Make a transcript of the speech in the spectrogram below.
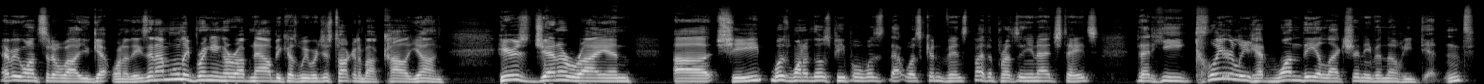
Every once in a while, you get one of these, and I'm only bringing her up now because we were just talking about Kyle Young. Here's Jenna Ryan. Uh, she was one of those people was that was convinced by the president of the United States that he clearly had won the election, even though he didn't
